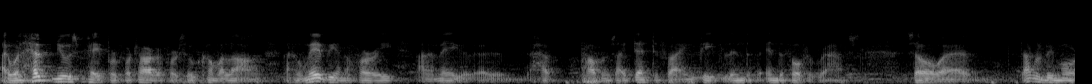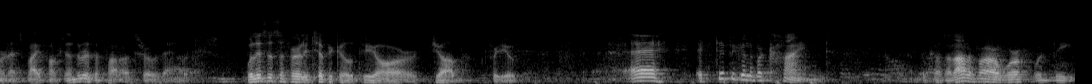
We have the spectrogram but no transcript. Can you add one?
I will help newspaper photographers who come along and who may be in a hurry and may uh, have problems identifying people in the, in the photographs. So uh, that will be more or less my function. And there is a follow through then. But Well, is this a fairly typical PR job for you? Uh, it's typical of a kind, because a lot of our work would be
